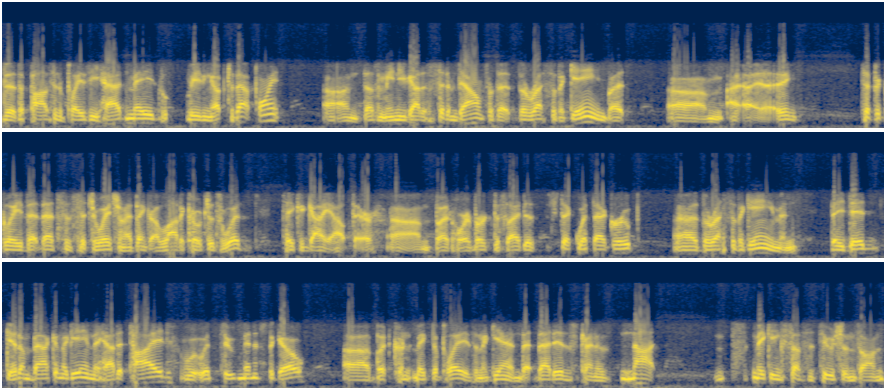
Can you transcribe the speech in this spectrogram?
the, the positive plays he had made leading up to that point, um, doesn't mean you got to sit him down for the, the rest of the game. But um, I, I think typically that that's a situation I think a lot of coaches would take a guy out there. Um, but Hoiberg decided to stick with that group uh, the rest of the game, and they did get him back in the game. They had it tied w- with two minutes to go uh, but couldn't make the plays. And again, that that is kind of not making substitutions on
